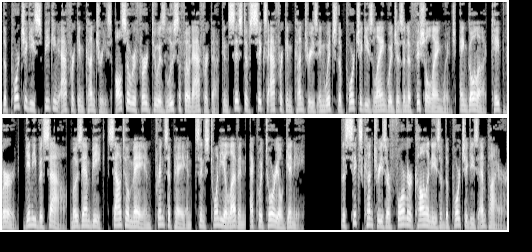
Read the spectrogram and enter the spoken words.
The Portuguese-speaking African countries also referred to as Lusophone Africa consist of six African countries in which the Portuguese language is an official language, Angola, Cape Verde, Guinea-Bissau, Mozambique, São Tomé and Príncipe and, since 2011, Equatorial Guinea. The six countries are former colonies of the Portuguese Empire.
